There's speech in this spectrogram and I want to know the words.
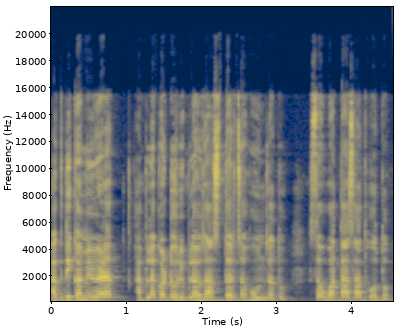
अगदी कमी वेळात आपला कटोरी ब्लाऊज अस्तरचा होऊन जातो. सव्वा तासात होतो.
